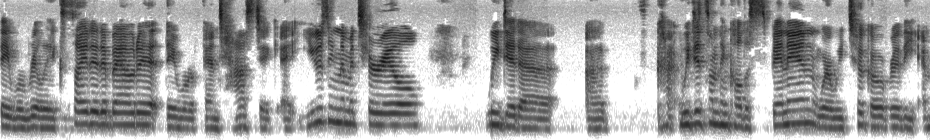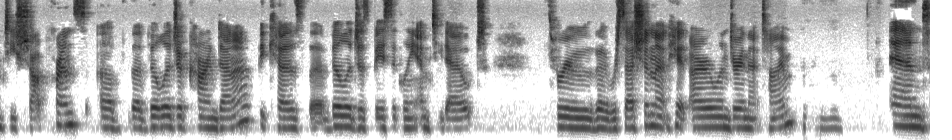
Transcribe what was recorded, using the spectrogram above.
They were really excited about it. They were fantastic at using the material. We did a, a we did something called a spin in where we took over the empty shop fronts of the village of Carndonagh because the village is basically emptied out through the recession that hit Ireland during that time. Mm-hmm. And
